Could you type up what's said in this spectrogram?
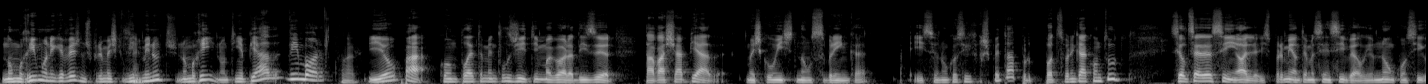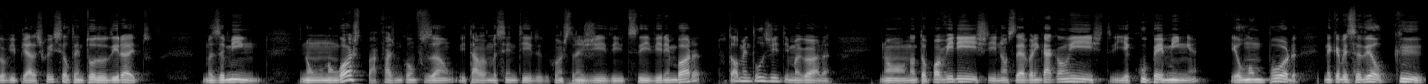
não me ri uma única vez nos primeiros 20 minutos, não me ri, não tinha piada, vim embora. Claro. E eu, pá, completamente legítimo. Agora dizer, estava a achar piada, mas com isto não se brinca, isso eu não consigo respeitar, porque pode-se brincar com tudo. Se ele disser assim, olha, isto para mim é um tema sensível e eu não consigo ouvir piadas com isso, ele tem todo o direito. Mas a mim, não, não gosto, pá, faz-me confusão e estava-me a sentir constrangido e decidi vir embora, totalmente legítimo. Agora, não não estou para ouvir isto e não se deve brincar com isto e a culpa é minha. Ele não pôr na cabeça dele que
